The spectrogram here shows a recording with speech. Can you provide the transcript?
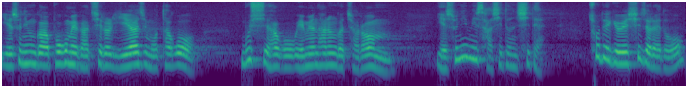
예수님과 복음의 가치를 이해하지 못하고 무시하고 외면하는 것처럼 예수님이 사시던 시대, 초대교회 시절에도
